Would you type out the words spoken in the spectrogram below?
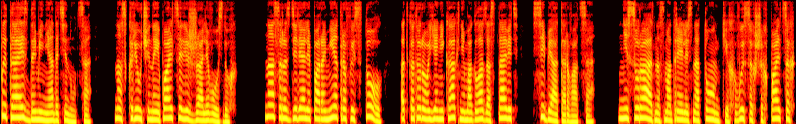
пытаясь до меня дотянуться. Но скрюченные пальцы лежали воздух. Нас разделяли пара метров и стол, от которого я никак не могла заставить себя оторваться. Несуразно смотрелись на тонких, высохших пальцах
